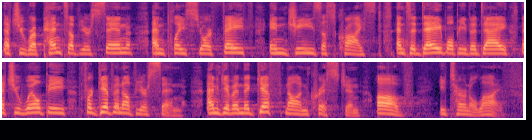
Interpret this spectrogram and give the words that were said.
that you repent of your sin and place your faith in Jesus Christ. And today will be the day that you will be forgiven of your sin and given the gift, non Christian, of eternal life.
